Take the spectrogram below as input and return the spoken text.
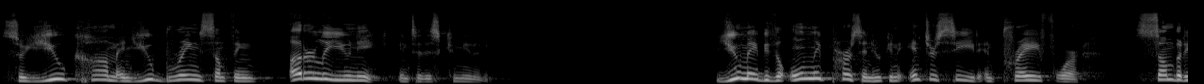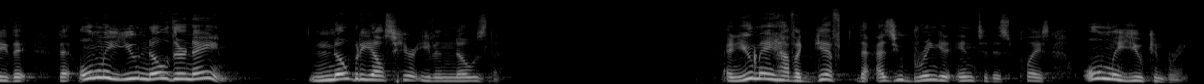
So you come and you bring something utterly unique into this community. You may be the only person who can intercede and pray for somebody that, that only you know their name. Nobody else here even knows them. And you may have a gift that as you bring it into this place, only you can bring.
